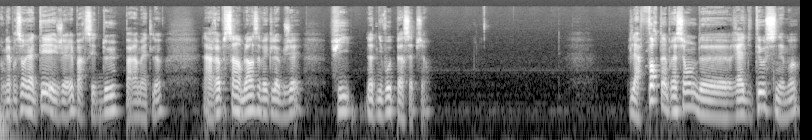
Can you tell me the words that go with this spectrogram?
Donc l'impression de réalité est gérée par ces deux paramètres-là, la ressemblance avec l'objet, puis notre niveau de perception. La forte impression de réalité au cinéma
